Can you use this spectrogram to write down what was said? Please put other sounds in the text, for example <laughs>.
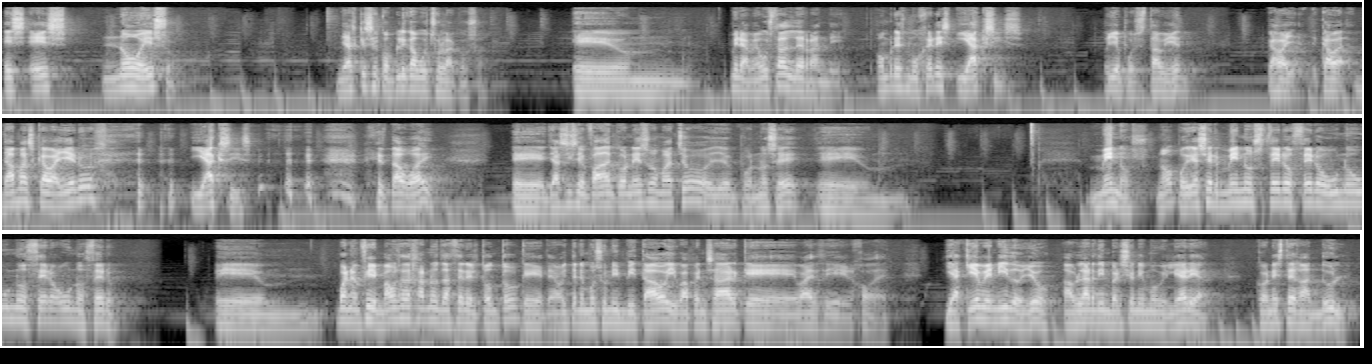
Es, es no eso. Ya es que se complica mucho la cosa. Eh, mira, me gusta el de Randy. Hombres, mujeres y Axis. Oye, pues está bien. Damas, caballeros <laughs> y Axis. <laughs> está guay. Eh, ya si se enfadan con eso, macho, pues no sé. Eh, menos, ¿no? Podría ser menos 0011010. Eh, bueno, en fin, vamos a dejarnos de hacer el tonto, que hoy tenemos un invitado y va a pensar que va a decir, joder, y aquí he venido yo a hablar de inversión inmobiliaria con este gandul.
